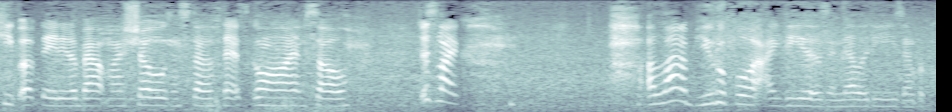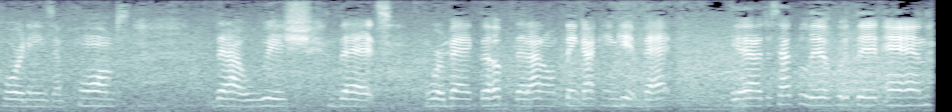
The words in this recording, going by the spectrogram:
keep updated about my shows and stuff that's gone. So just like a lot of beautiful ideas and melodies and recordings and poems that I wish that were backed up that I don't think I can get back. Yeah, I just have to live with it and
